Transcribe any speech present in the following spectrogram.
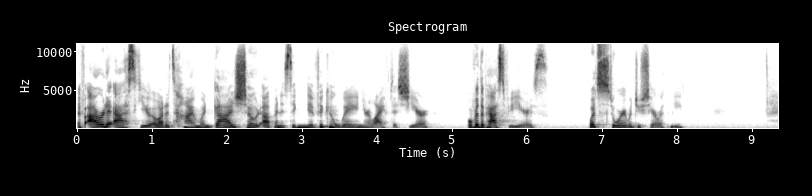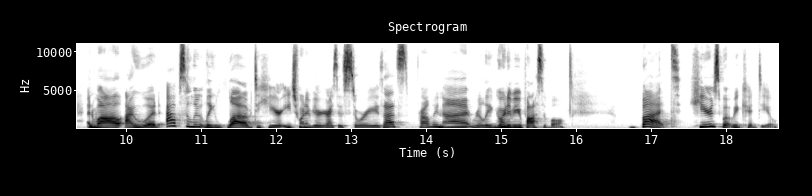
If I were to ask you about a time when God showed up in a significant way in your life this year, over the past few years, what story would you share with me? And while I would absolutely love to hear each one of your guys' stories, that's probably not really going to be possible. But here's what we could do.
